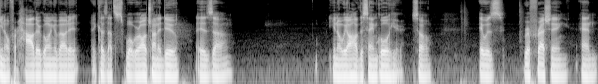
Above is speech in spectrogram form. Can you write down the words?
you know, for how they're going about it, because that's what we're all trying to do is, uh, you know, we all have the same goal here. So it was refreshing and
